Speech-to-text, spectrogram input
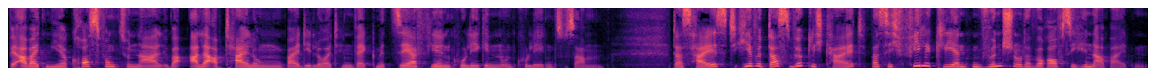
Wir arbeiten hier crossfunktional über alle Abteilungen bei Deloitte hinweg mit sehr vielen Kolleginnen und Kollegen zusammen. Das heißt, hier wird das Wirklichkeit, was sich viele Klienten wünschen oder worauf sie hinarbeiten.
